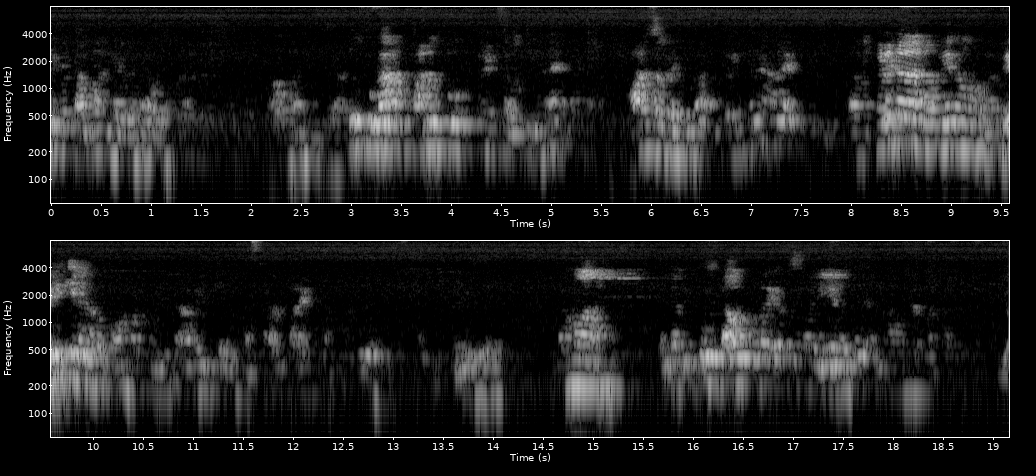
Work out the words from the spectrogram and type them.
ಇವತ್ತು ಆಹ್ವಾನ ಅದು ಕೂಡ ತಾಲೂಕು ಆಡಳಿತ ವತಿಯಿಂದ ಆ ಸಭೆ ಕೂಡ ಕರೀತಾರೆ. ಆದ್ರೆ, ಕಳೆದ ನಾವೇನು ವೇದಿಕೆಯನ್ನು ನಾವು ಫಾರ್ಮ್ ಮಾಡ್ಕೊಂಡಿದ್ವಿ ಆ ವೇದಿಕೆಯಲ್ಲಿ ನಮ್ಮ ಎಲ್ಲ ಬಿಟ್ಟು ತಾವು ಕೂಡ ನಾವು ಏನಂದ್ರೆ ನಾವು ಈಗ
